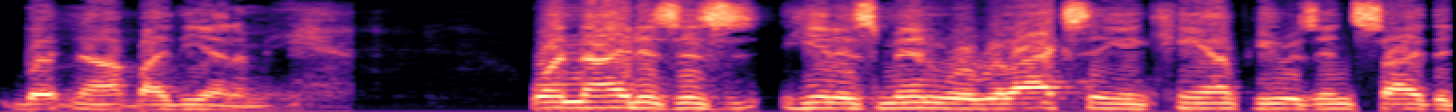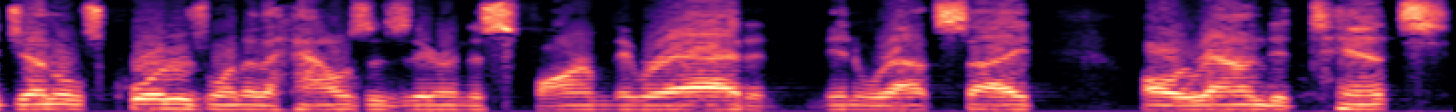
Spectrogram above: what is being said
but not by the enemy. One night, as his, he and his men were relaxing in camp, he was inside the general's quarters, one of the houses there in this farm they were at, and men were outside all around in tents.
